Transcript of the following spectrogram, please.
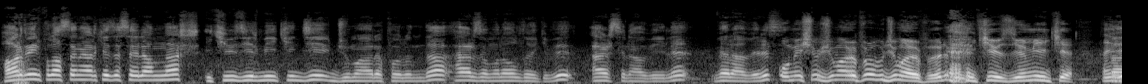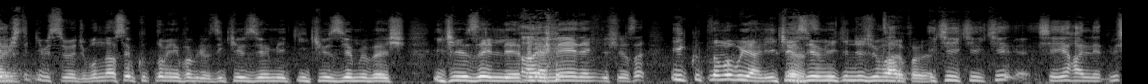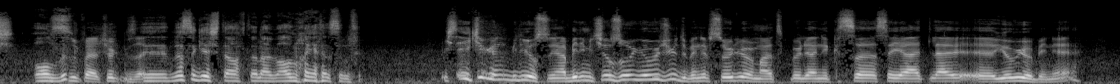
Hardware Plus'tan herkese selamlar. 222. Cuma raporunda her zaman olduğu gibi Ersin abiyle beraberiz. O meşhur Cuma raporu bu Cuma raporu öyle mi? 222. Hani Aynen. demiştik gibi süreci. Bundan sonra hep kutlama yapabiliyoruz. 222, 225, 250 falan Aynen. neye denk düşüyorsa. İlk kutlama bu yani. 222. Cuma Tam raporu. 2-2-2 şeyi halletmiş olduk. Süper çok güzel. Ee, nasıl geçti haftan abi? Almanya nasıldı? İşte iki gün biliyorsun ya benim için zor yorucuydu. Ben hep söylüyorum artık böyle hani kısa seyahatler e, yoruyor beni.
